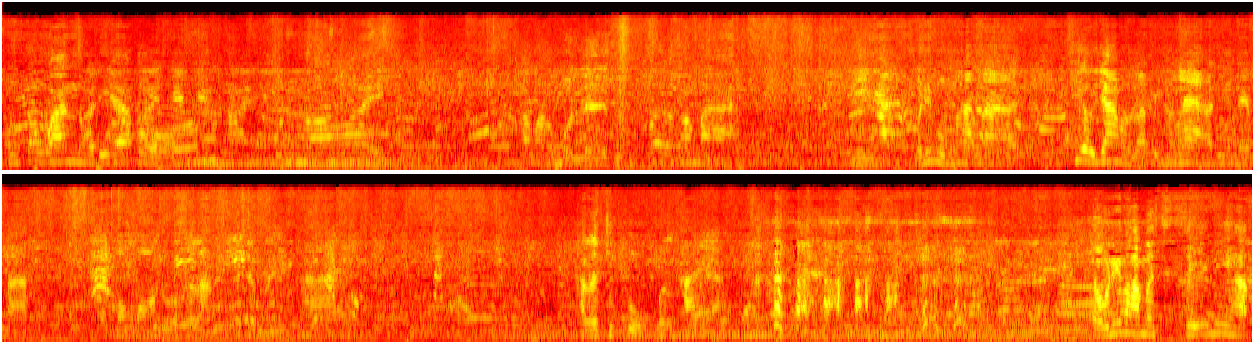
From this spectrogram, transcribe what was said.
คุณตะวันสวัสดีครับผมคุณพลอยเข้ามาหมดเลยคุณเปอร์เข้ามานี่ฮะวันนี้ผมพามาเที่ยวย่างหมดแล้วเป็นครั้งแรกครับที่ได้มาแต่มองมองๆดูข้างหลังนี่ก็จะเหมือนคล้ายฮาราจูกุเมืองไทยอะแต่วันนี้พามาซื้อนี่ครับ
